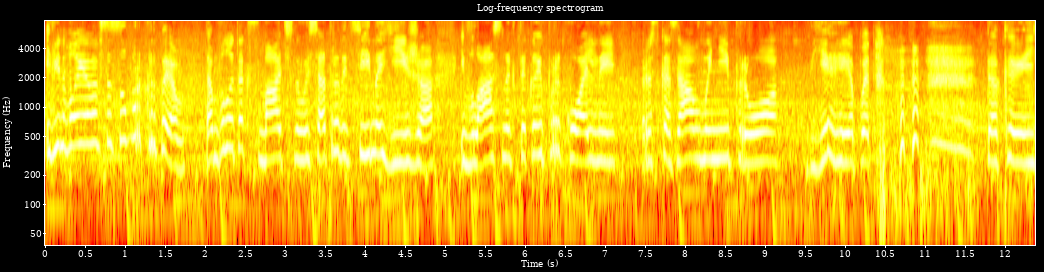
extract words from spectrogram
І він виявився супер крутим. Там було так смачно, уся традиційна їжа. І власник такий прикольний розказав мені про Єгипет. Такий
